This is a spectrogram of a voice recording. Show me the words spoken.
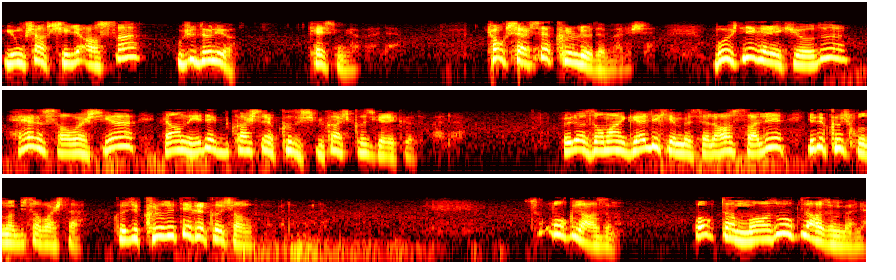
yumuşak çeliği azsa ucu dönüyor. Kesmiyor böyle. Çok sertse kırılıyor da böyle işte. Bu iş ne gerekiyordu? Her savaşçıya yanında yedek birkaç tane kılıç, birkaç kılıç gerekiyordu böyle. Öyle zaman geldi ki mesela Hastali yedi kılıç kullanıyor bir savaşta. Kılıcı kırılıyor tekrar kılıç alıyor. Böyle böyle. Ok lazım. Ok da muazzam ok lazım böyle.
